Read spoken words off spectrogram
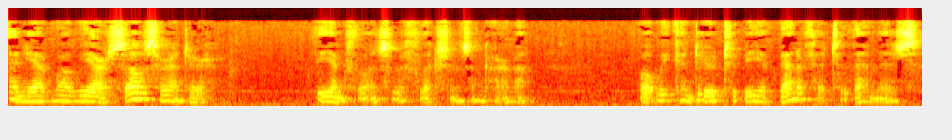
And yet, while we ourselves are under the influence of afflictions and karma, what we can do to be of benefit to them is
